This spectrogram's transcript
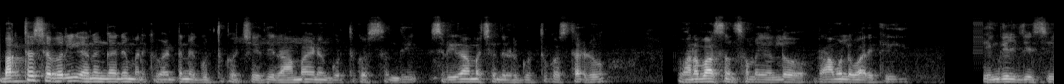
భక్త శబరి అనగానే మనకి వెంటనే గుర్తుకొచ్చేది రామాయణం గుర్తుకొస్తుంది. శ్రీరామచంద్రుడు గుర్తుకొస్తాడు. వనవాసం సమయంలో రాముల వారికి ఎంగిల్ చేసి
